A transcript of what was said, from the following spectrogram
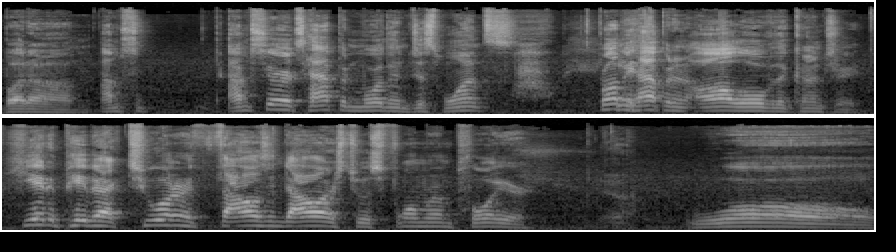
But um, I'm I'm sure it's happened more than just once. It's probably Yeah. happening all over the country. He had to pay back two hundred thousand dollars to his former employer. Whoa,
